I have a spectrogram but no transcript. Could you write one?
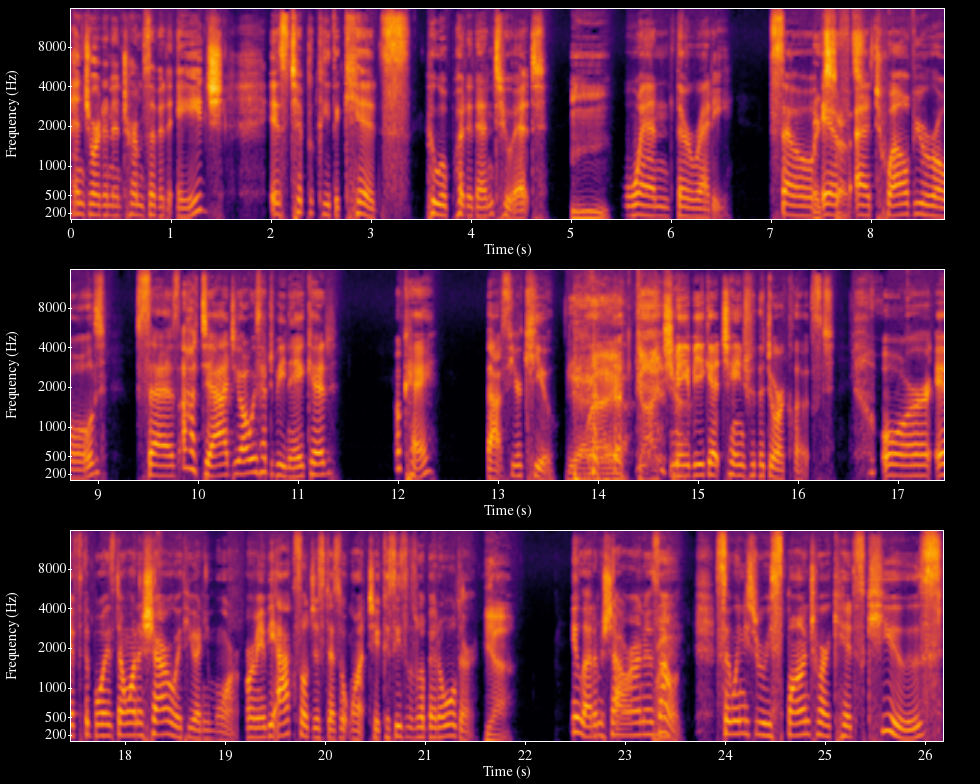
And Jordan, in terms of an age, is typically the kids who will put an end to it Mm. when they're ready. So Makes if sense. a 12 year old says, Ah, dad, you always have to be naked. Okay, that's your cue. Yeah, yeah, Right. yeah. Gotcha. Maybe you get changed with the door closed. Or if the boys don't want to shower with you anymore, or maybe Axel just doesn't want to because he's a little bit older, Yeah. you let him shower on his Right. own. So we need to respond to our kids' cues,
